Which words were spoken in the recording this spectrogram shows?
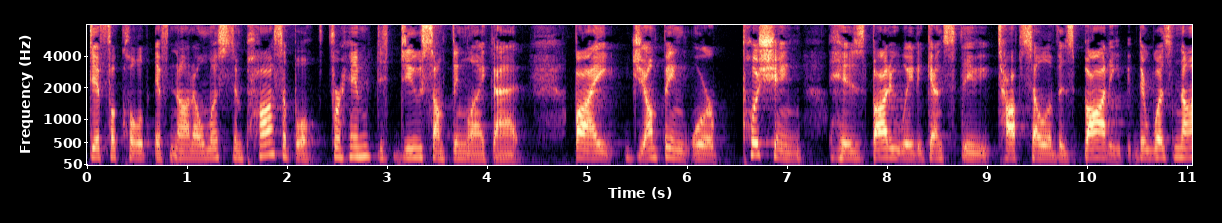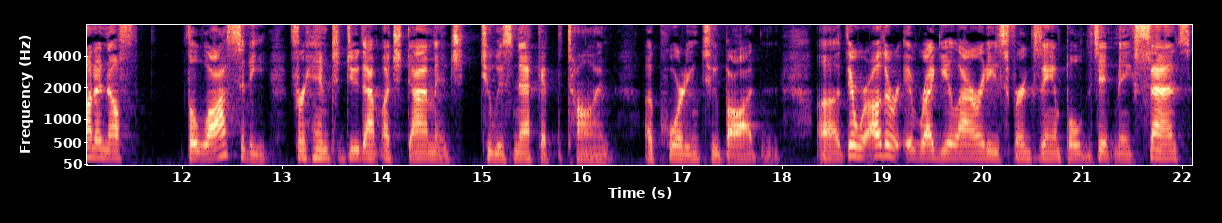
difficult, if not almost impossible, for him to do something like that by jumping or pushing his body weight against the top cell of his body. There was not enough velocity for him to do that much damage to his neck at the time, according to Baden. Uh, there were other irregularities, for example, that didn't make sense.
